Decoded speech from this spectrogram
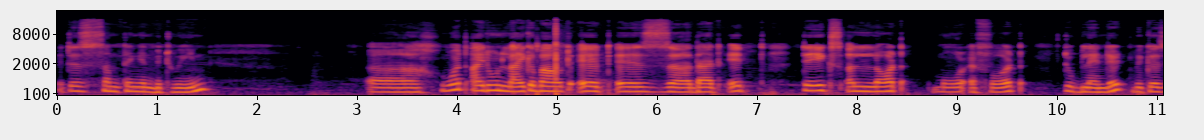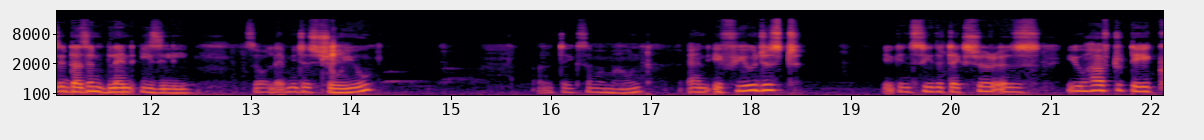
It is something in between. Uh, what I don't like about it is uh, that it takes a lot more effort to blend it because it doesn't blend easily. So let me just show you. I'll take some amount. And if you just you can see the texture is you have to take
